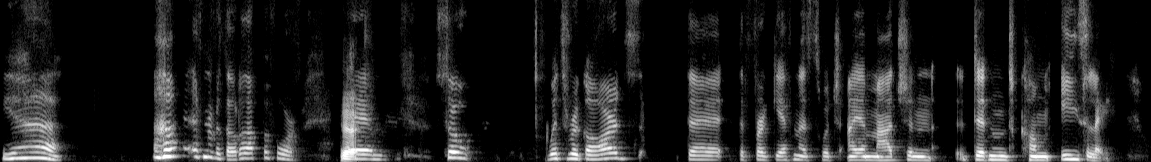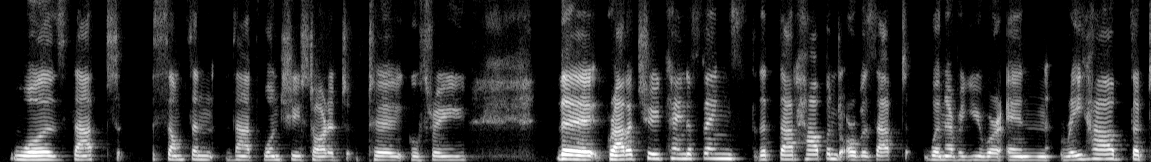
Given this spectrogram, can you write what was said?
Yeah. I've never thought of that before. Yeah. Um, so with regards the the forgiveness, which I imagine didn't come easily, was that something that once you started to go through the gratitude kind of things that that happened or was that whenever you were in rehab that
